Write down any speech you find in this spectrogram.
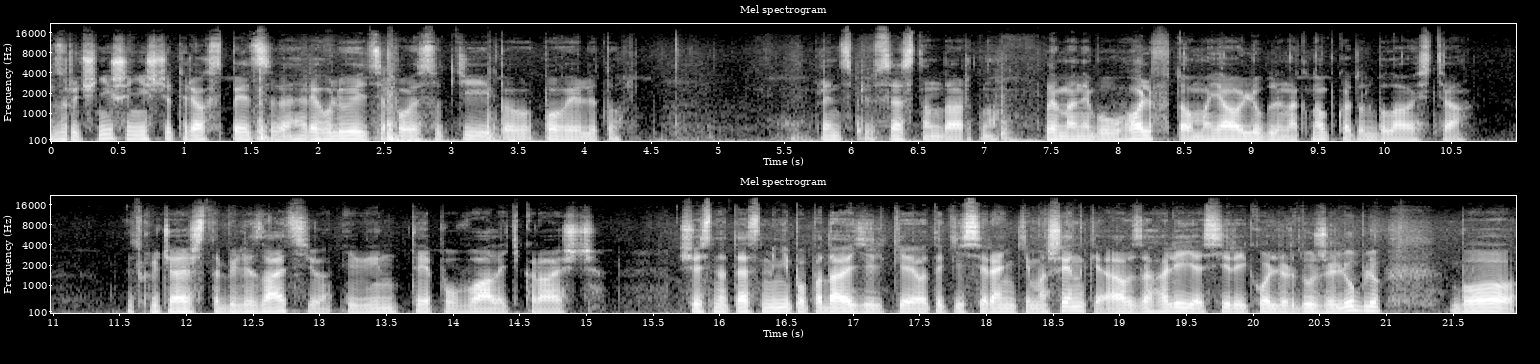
зручніше, ніж чотирьохспицеве, регулюється по висоті і по виліту. В принципі, все стандартно. Коли в мене був гольф, то моя улюблена кнопка тут була ось ця. Відключаєш стабілізацію і він типу валить краще. Щось на тест мені попадають тільки отакі сіренькі машинки, а взагалі я сірий колір дуже люблю. Бо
